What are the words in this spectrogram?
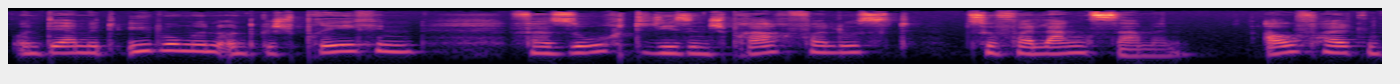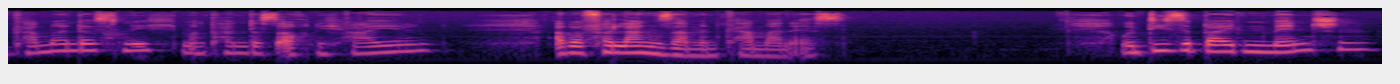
und der mit Übungen und Gesprächen versucht, diesen Sprachverlust zu verlangsamen. Aufhalten kann man das nicht, man kann das auch nicht heilen, aber verlangsamen kann man es. Und diese beiden Menschen,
